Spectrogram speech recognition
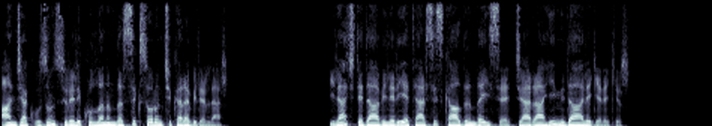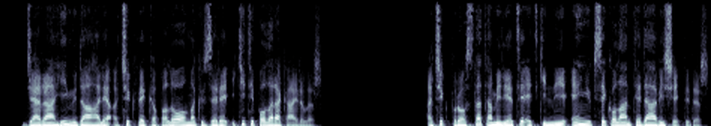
Ancak uzun süreli kullanımda sık sorun çıkarabilirler. İlaç tedavileri yetersiz kaldığında ise cerrahi müdahale gerekir. Cerrahi müdahale açık ve kapalı olmak üzere iki tip olarak ayrılır. Açık prostat ameliyatı etkinliği en yüksek olan tedavi şeklidir.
